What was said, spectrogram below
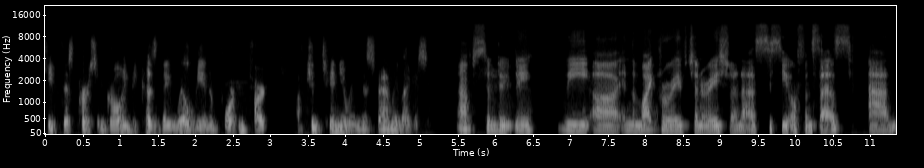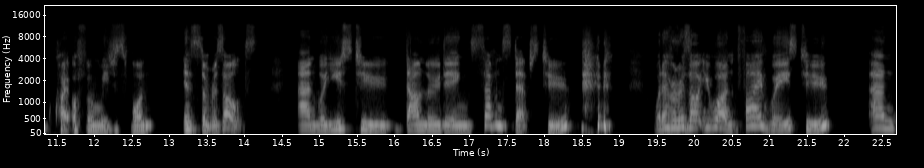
keep this person growing because they will be an important part of continuing this family legacy. Absolutely. We are in the microwave generation, as Sissy often says, and quite often we just want instant results. And we're used to downloading seven steps to whatever result you want, five ways to. And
